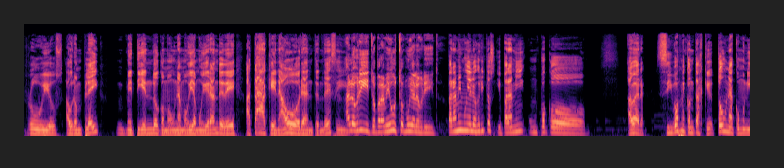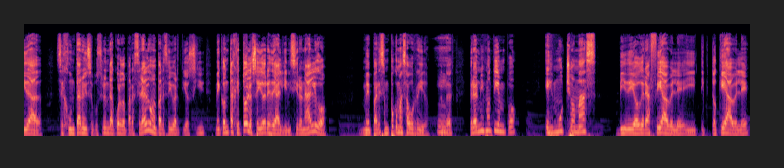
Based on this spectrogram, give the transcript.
Rubius, Auronplay metiendo como una movida muy grande de ataquen ahora, ¿entendés? Y- A los gritos, para mi gusto, muy a los gritos. para mí muy a los gritos y para mí un poco... A ver, si vos me contás que toda una comunidad se juntaron y se pusieron de acuerdo para hacer algo, me parece divertido. Si me contás que todos los seguidores de alguien hicieron algo, me parece un poco más aburrido, Mm. ¿entendés? Pero al mismo tiempo es mucho más videografiable y tiktokeable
